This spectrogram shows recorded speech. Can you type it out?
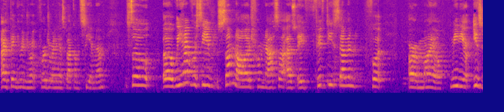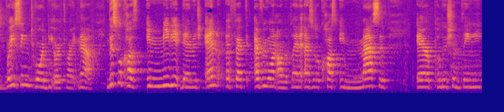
I thank you for joining us back on CMM. So, uh, we have received some knowledge from NASA as a 57 foot or mile meteor is racing toward the Earth right now. This will cause immediate damage and affect everyone on the planet as it will cause a massive air pollution thingy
